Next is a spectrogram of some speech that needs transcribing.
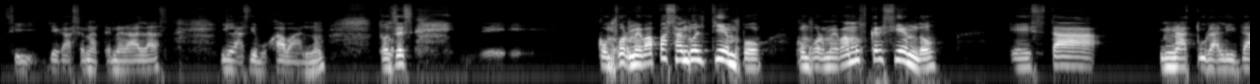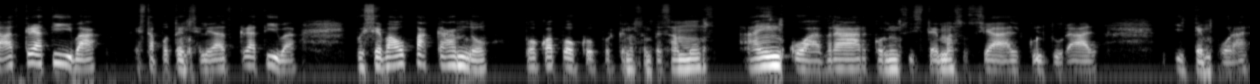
si llegasen a tener alas y las dibujaban, ¿no? Entonces, eh, conforme va pasando el tiempo, conforme vamos creciendo, esta naturalidad creativa, esta potencialidad creativa, pues se va opacando poco a poco porque nos empezamos a encuadrar con un sistema social, cultural y temporal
